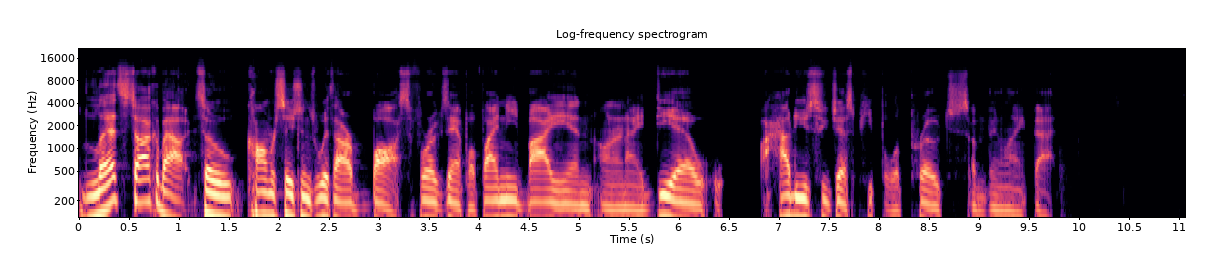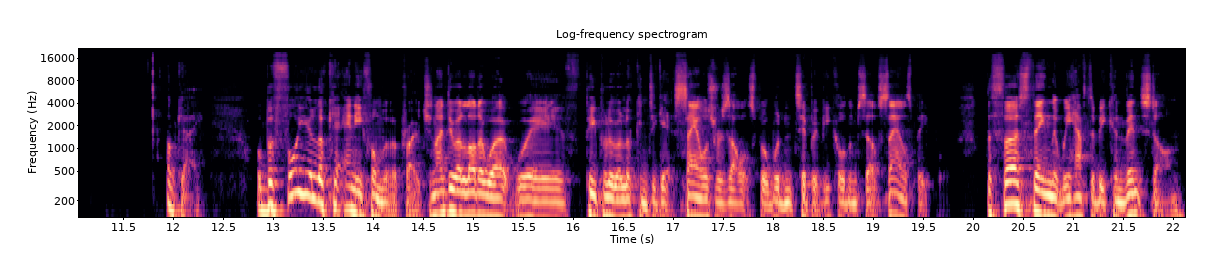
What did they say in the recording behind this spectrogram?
let's talk about so conversations with our boss. For example, if I need buy-in on an idea, how do you suggest people approach something like that? Okay. Well, before you look at any form of approach, and I do a lot of work with people who are looking to get sales results but wouldn't typically call themselves salespeople, the first thing that we have to be convinced on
